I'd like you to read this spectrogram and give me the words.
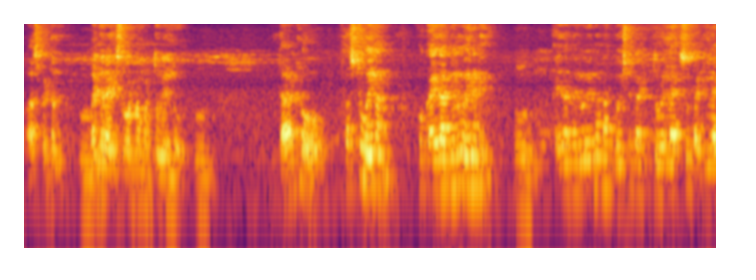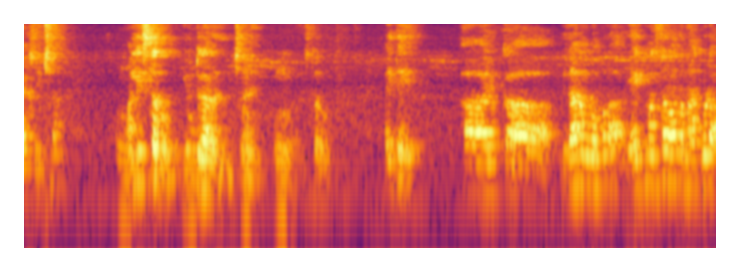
hospital um, Banjara Hills road number ట్వెల్వ్లో దాంట్లో ఫస్ట్ పోయినాం. ఒక ఐదారు నెలలు పోయినా నేను. ఉమ్, ఐదారు నెలలు పోయినా నాకు వచ్చిన ట్వెల్వ్ ల్యాక్స్ థర్టీ ల్యాక్స్ ఇచ్చిన. ఉమ్, మళ్ళీ ఇస్తారు. గిఫ్ట్ కాదు అది ఇచ్చినది ఉమ్, ఇస్తారు. అయితే ఆ యొక్క విధానం లోపల ఎయిట్ మంత్స్ తర్వాత నాకు కూడా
